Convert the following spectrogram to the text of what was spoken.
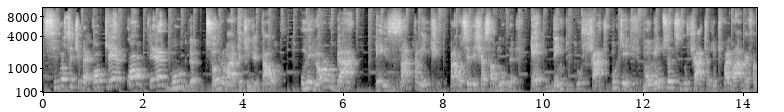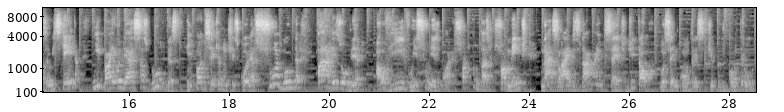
se você tiver qualquer qualquer dúvida sobre o marketing digital, o melhor lugar é exatamente para você deixar essa dúvida é dentro do chat. Porque momentos antes do chat a gente vai lá, vai fazer o esquenta e vai olhar essas dúvidas. E pode ser que a gente escolha a sua dúvida para resolver ao vivo. Isso mesmo. Olha só que fantástico. Somente nas lives da Mindset Digital você encontra esse tipo de conteúdo,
